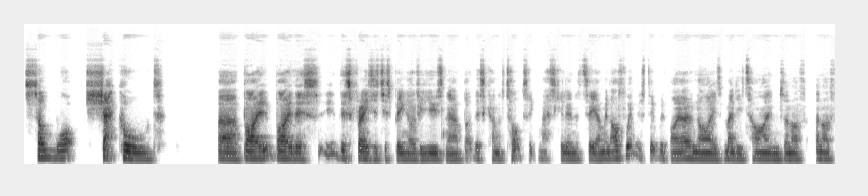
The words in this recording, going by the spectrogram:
somewhat shackled uh, by by this this phrase is just being overused now, but this kind of toxic masculinity. I mean, I've witnessed it with my own eyes many times, and I've and I've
